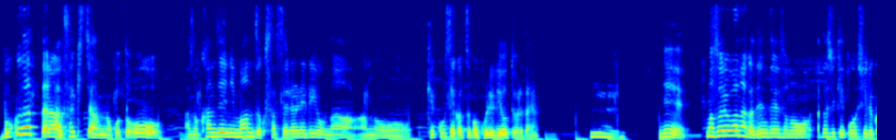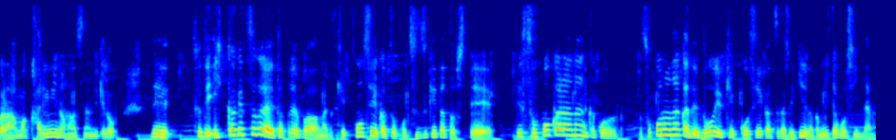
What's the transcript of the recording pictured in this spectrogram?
僕だったらさきちゃんのことをあの完全に満足させられるようなあの結婚生活が送れるよって言われたんよ。うん。で、まあ、それはなんか全然その私結婚してるから、まあ、仮にの話なんだけど。でそれで1ヶ月ぐらい例えばなんか結婚生活をこう続けたとしてでそこからなんかこうそこの中でどういう結婚生活ができるのか見てほしいみたいな。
